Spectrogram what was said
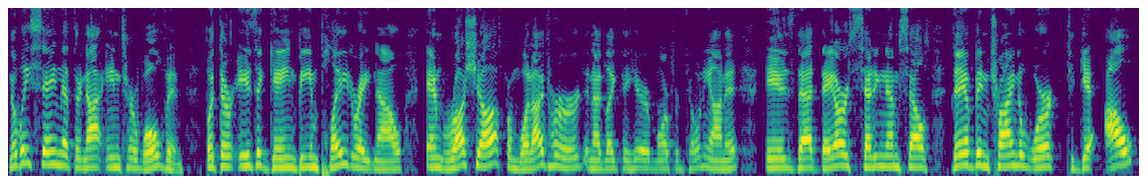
Nobody's saying that they're not interwoven. But there is a game being played right now, and Russia, from what I've heard, and I'd like to hear more from Tony on it, is that they are setting themselves. They have been trying to work to get out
